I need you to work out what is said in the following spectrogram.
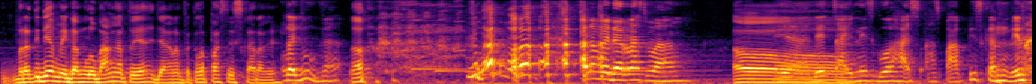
Berarti dia megang lo banget tuh ya, jangan sampai kelepas nih sekarang ya. Enggak juga. Oh. Karena beda ras, Bang. Oh. Iya, dia Chinese, gua khas, khas papis kan beda.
